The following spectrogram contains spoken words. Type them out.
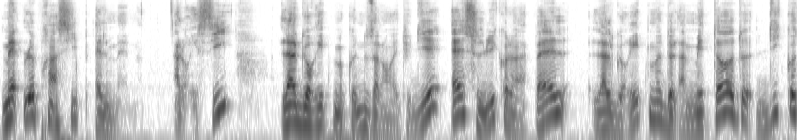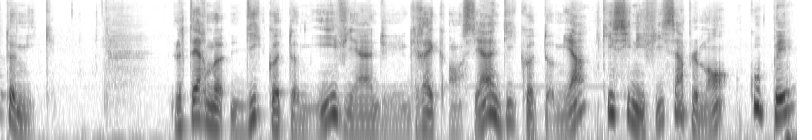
mais le principe est le même. Alors ici, l'algorithme que nous allons étudier est celui que l'on appelle l'algorithme de la méthode dichotomique. Le terme dichotomie vient du grec ancien dichotomia, qui signifie simplement couper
